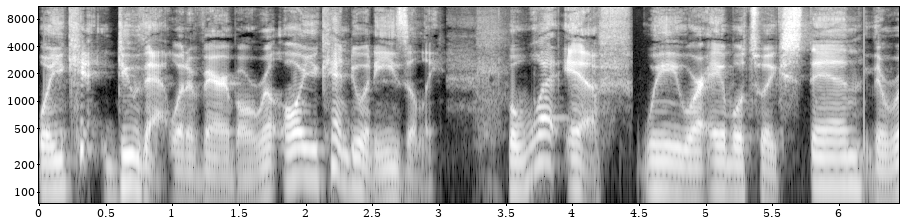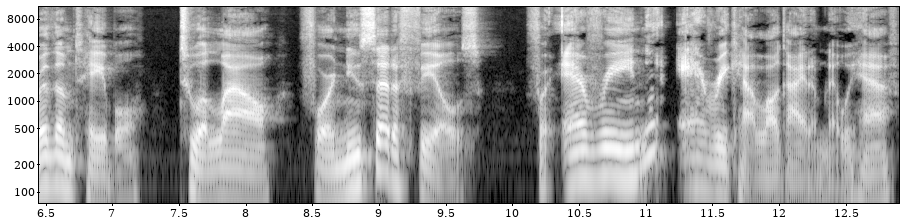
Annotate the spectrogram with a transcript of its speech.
Well, you can't do that with a variable, or you can't do it easily. But what if we were able to extend the RITM table to allow for a new set of fields for every, not every catalog item that we have,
